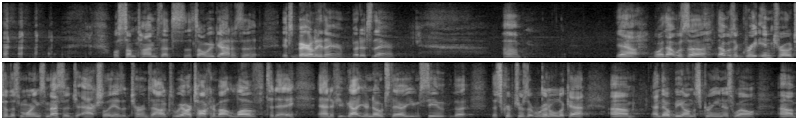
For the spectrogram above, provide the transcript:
well, sometimes that's, that's all we've got is a, it's barely there, but it's there. Um, yeah, boy, that was, a, that was a great intro to this morning's message, actually, as it turns out, we are talking about love today. And if you've got your notes there, you can see the, the scriptures that we're going to look at, um, and they'll be on the screen as well. Um,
